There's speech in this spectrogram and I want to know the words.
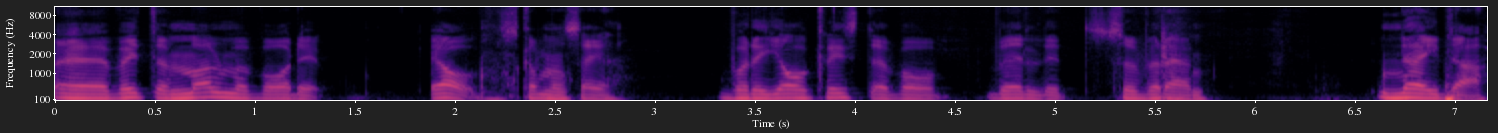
eh, vet du, Malmö var det, ja, ska man säga. Både jag och Christer var väldigt suverän nöjda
